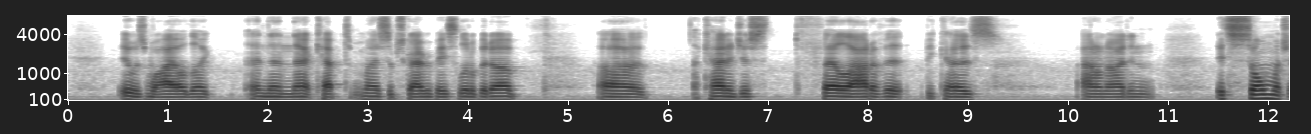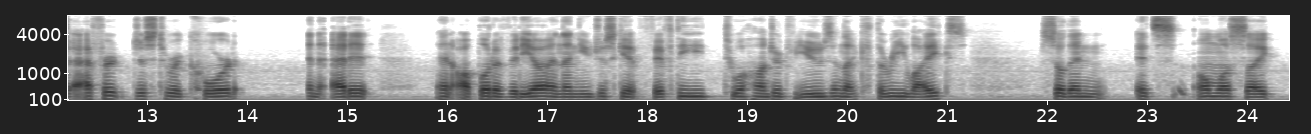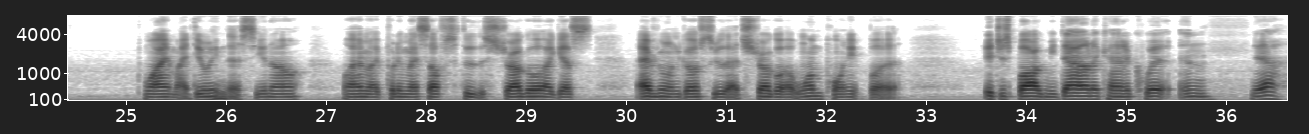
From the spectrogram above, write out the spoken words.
It was wild, like, and then that kept my subscriber base a little bit up. Uh, I kind of just fell out of it because I don't know. I didn't it's so much effort just to record and edit and upload a video and then you just get 50 to 100 views and like 3 likes. So then it's almost like why am i doing this you know? Why am i putting myself through the struggle? I guess everyone goes through that struggle at one point but it just bogged me down. I kind of quit and yeah.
